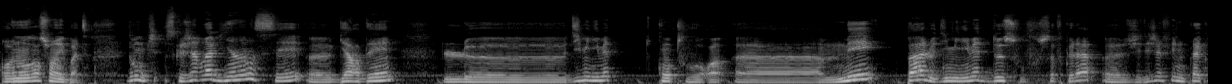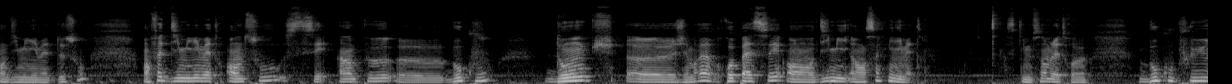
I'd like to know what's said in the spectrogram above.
revenons-en sur les boîtes. Donc ce que j'aimerais bien, c'est garder le 10 mm contour, euh, mais pas le 10 mm dessous. Sauf que là, euh, j'ai déjà fait une plaque en 10 mm dessous. En fait, 10 mm en dessous, c'est un peu euh, beaucoup. Donc, j'aimerais repasser en, 10 mi- en 5 mm. Ce qui me semble être beaucoup plus,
